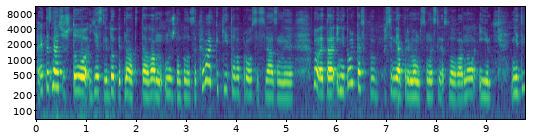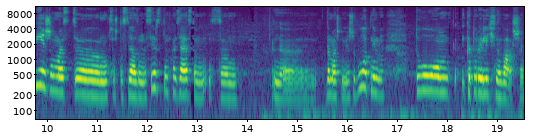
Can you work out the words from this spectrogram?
это значит, что если до 15 вам нужно было закрывать какие-то вопросы, связанные, ну, это и не только семья в прямом смысле слова, но и недвижимость, э, все, что связано с сельским хозяйством, с э, домашними животными, то, которые лично ваши,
